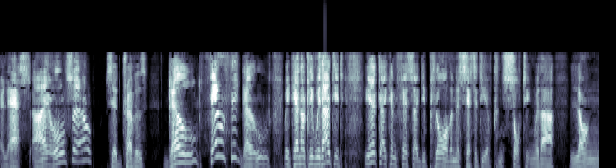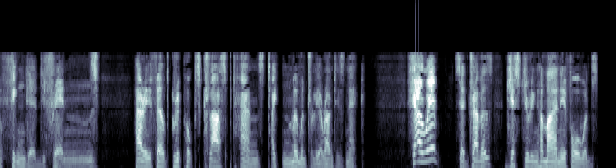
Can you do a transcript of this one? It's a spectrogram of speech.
Alas, I also, said Travers, Gold, filthy gold. We cannot live without it. Yet I confess I deplore the necessity of consorting with our long-fingered friends. Harry felt Griphook's clasped hands tighten momentarily around his neck. Shall we? Said Travers, gesturing Hermione forwards.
